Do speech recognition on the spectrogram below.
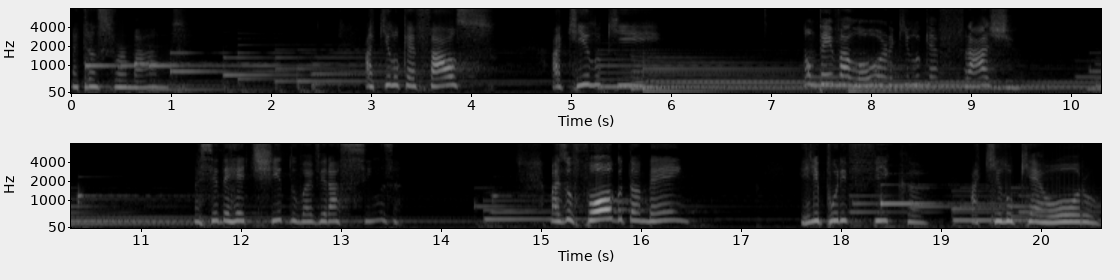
é transformado. Aquilo que é falso, aquilo que não tem valor, aquilo que é frágil, vai ser derretido, vai virar cinza. Mas o fogo também, ele purifica aquilo que é ouro,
